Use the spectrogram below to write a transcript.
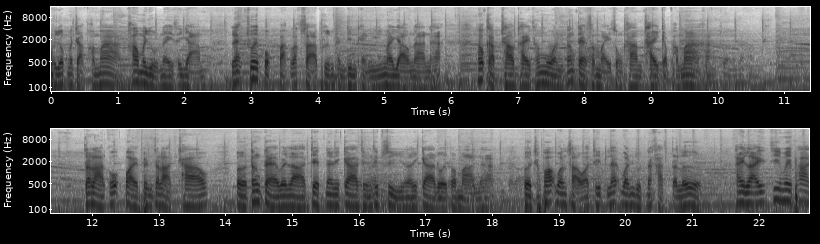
พยพมาจากพม่าเข้ามาอยู่ในสยาม และช่วยปกปักรักษาพื้นแผ่นดินแห่งนี้มายาวนานนะฮะเท่ากับชาวไทยทั้งมวลตั้งแต่สมัยสงครามไทยกับพม่าฮะตลาดโอ๊ะปล่อยเป็นตลาดเช้า เปิดตั้งแต่เวลา 7 นาฬิกาถึง 14 นาฬิกาโดยประมาณนะฮะเปิดเฉพาะวันเสาร์อาทิตย์และวันหยุดนักขัตฤกษ์ไฮไลท์ที่ไม่พลาด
